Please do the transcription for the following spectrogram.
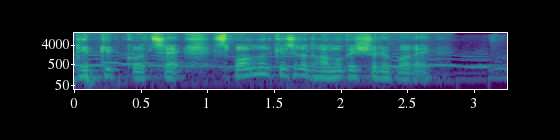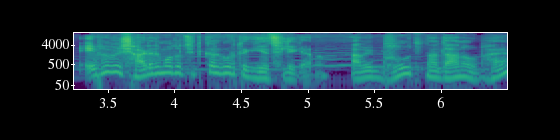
ঢিপ ঢিপ করছে। স্পন্দন কিছুটা ধমকের সুরে বলে। এভাবে ষাঁড়ের মতো চিৎকার করতে গিয়েছিলি কেন? আমি ভূত না দানব হ্যাঁ?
